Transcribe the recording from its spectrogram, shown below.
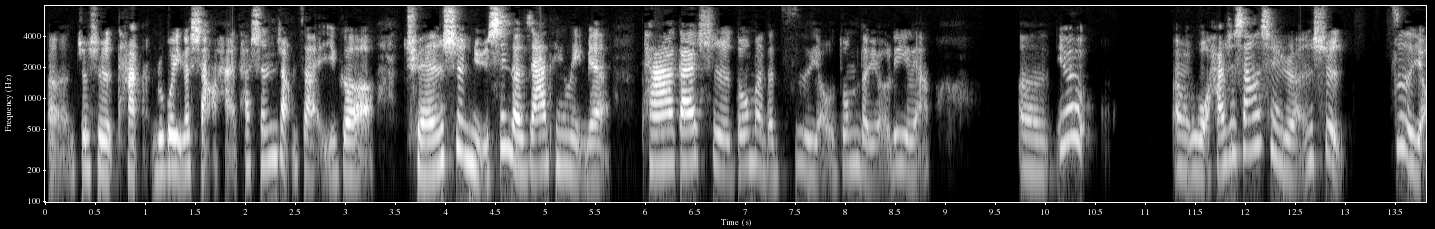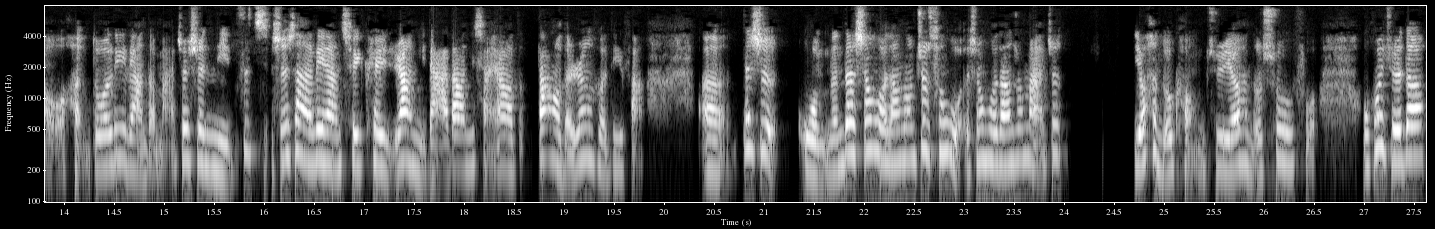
嗯，就是她如果一个小孩他生长在一个全是女性的家庭里面。他该是多么的自由，多么的有力量，嗯，因为，嗯，我还是相信人是自有很多力量的嘛，就是你自己身上的力量，其实可以让你达到你想要到的任何地方，呃，但是我们的生活当中，就从我的生活当中嘛，就有很多恐惧，也有很多束缚，我会觉得，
